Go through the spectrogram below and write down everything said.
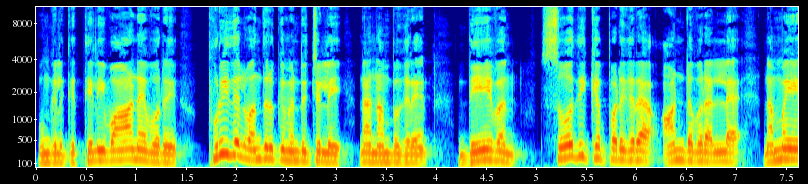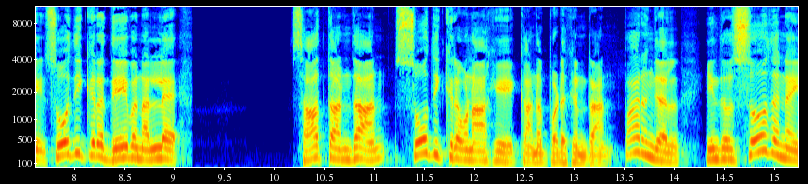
உங்களுக்கு தெளிவான ஒரு புரிதல் வந்திருக்கும் என்று சொல்லி நான் நம்புகிறேன். தேவன் சோதிக்கப்படுகிற ஆண்டவர் அல்ல நம்மை சோதிக்கிற தேவன் அல்ல சாத்தான் தான் சோதிக்கிறவனாக காணப்படுகின்றான். பாருங்கள் இந்த சோதனை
